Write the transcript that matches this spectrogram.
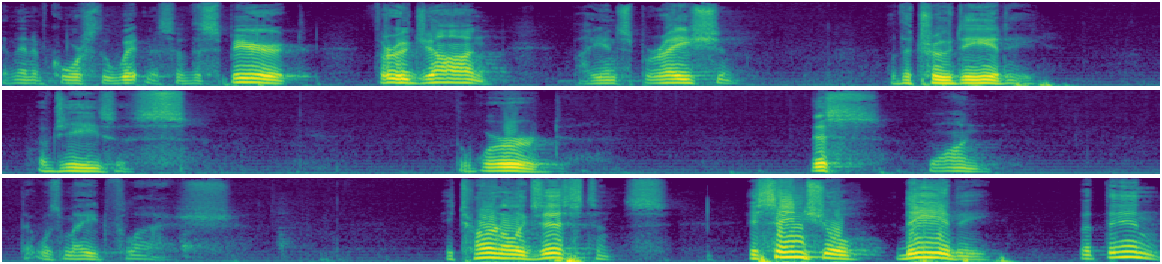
and then, of course, the witness of the Spirit through John by inspiration of the true deity of Jesus. The Word, this one that was made flesh, eternal existence essential deity. But then,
